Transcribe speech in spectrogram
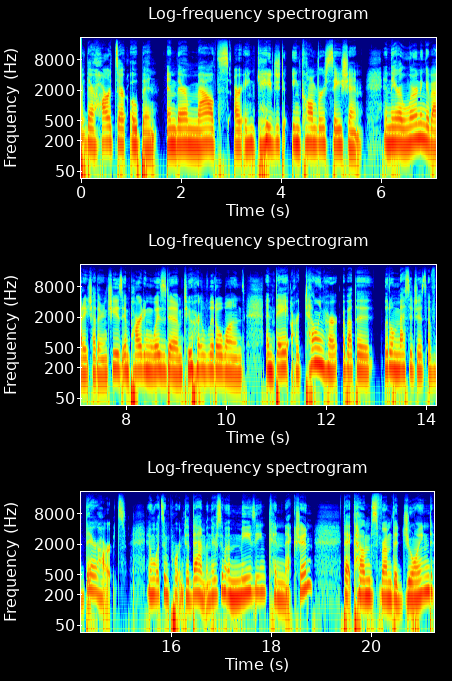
their hearts are open and their mouths are engaged in conversation and they are learning about each other. And she is imparting wisdom to her little ones, and they are telling her about the little messages of their hearts and what's important to them. And there's some amazing connection that comes from the joined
